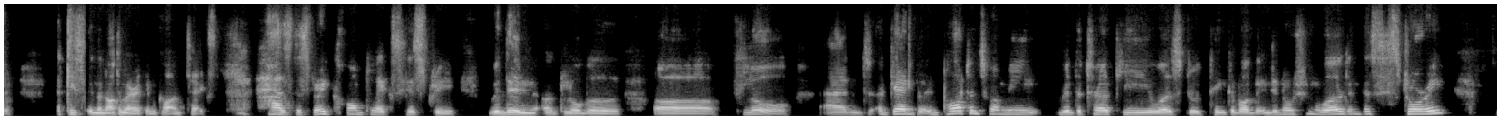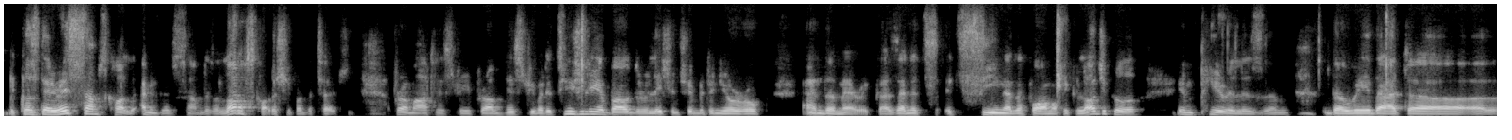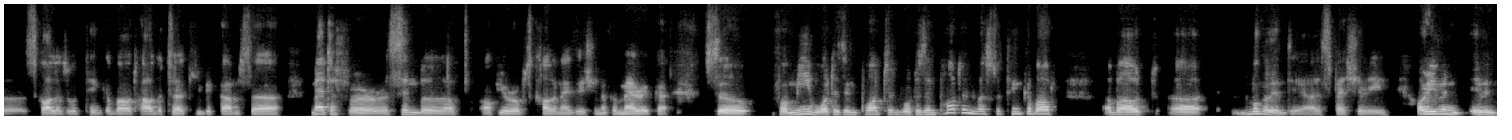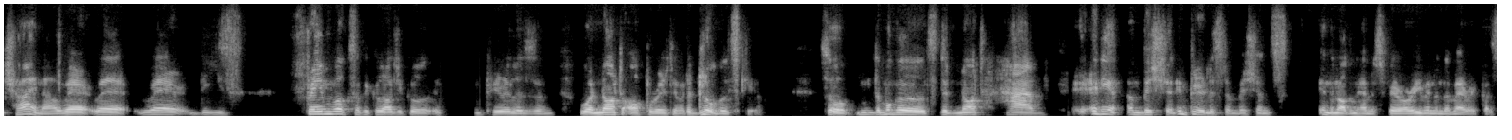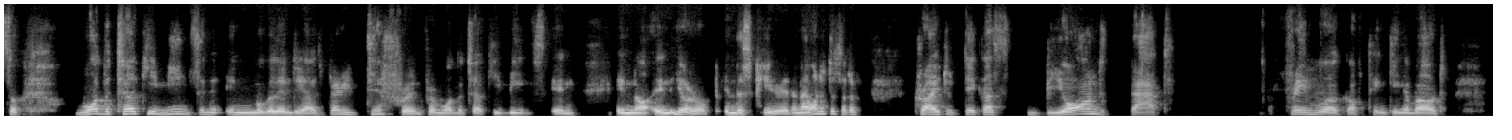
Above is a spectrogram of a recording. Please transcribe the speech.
at least in the North American context, has this very complex history within a global uh, flow. And again, the importance for me with the Turkey was to think about the Indian Ocean world in this story, because there is some scholar. I mean, there's some. There's a lot of scholarship on the Turkey, from art history, from history, but it's usually about the relationship between Europe and the Americas, and it's it's seen as a form of ecological imperialism, the way that uh, scholars would think about how the Turkey becomes a metaphor or a symbol of, of Europe's colonization of America. So for me, what is important, what was important was to think about about uh, Mughal India, especially, or even even China, where where where these frameworks of ecological imperialism were not operative at a global scale. So the Mughals did not have any ambition, imperialist ambitions in the northern hemisphere or even in the Americas. So what the Turkey means in, in Mughal India is very different from what the Turkey means in, in, in Europe in this period. And I wanted to sort of try to take us beyond that framework of thinking about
